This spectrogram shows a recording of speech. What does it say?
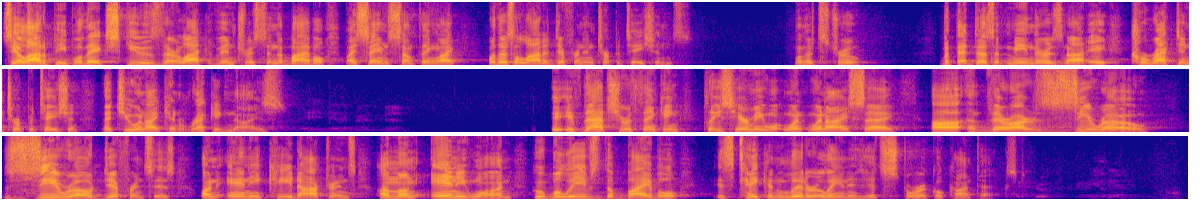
See, a lot of people, they excuse their lack of interest in the Bible by saying something like, well, there's a lot of different interpretations. Well, that's true. But that doesn't mean there is not a correct interpretation that you and I can recognize. If that's your thinking, please hear me when, when I say uh, there are zero, zero differences on any key doctrines among anyone who believes the Bible is taken literally in its historical context.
